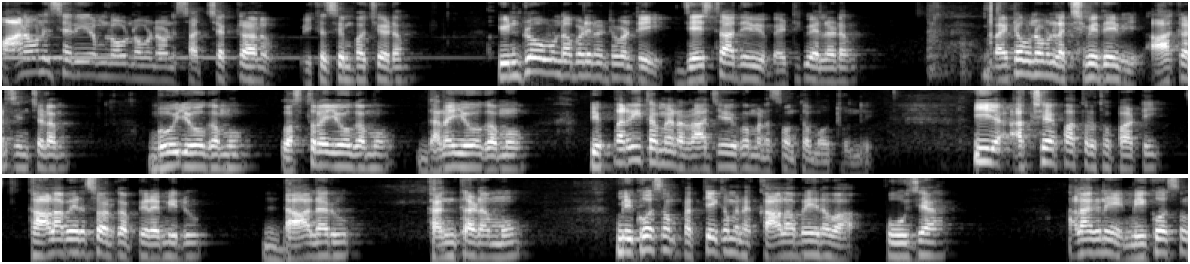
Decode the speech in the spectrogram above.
మానవుని శరీరంలో ఉన్నటువంటి సచక్రాలు వికసింపచేయడం ఇంట్లో ఉండబడినటువంటి జ్యేష్ఠాదేవి బయటికి వెళ్ళడం బయట ఉన్నటువంటి లక్ష్మీదేవి ఆకర్షించడం భూయోగము వస్త్రయోగము ధనయోగము విపరీతమైన రాజయోగం మన సొంతమవుతుంది. ఈ అక్షయ పాత్రతో పాటు కాళభైర స్వర్గ పిరమిడు డాలరు కంకణము మీకోసం ప్రత్యేకమైన కాళభైరవ పూజ అలాగనే మీకోసం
